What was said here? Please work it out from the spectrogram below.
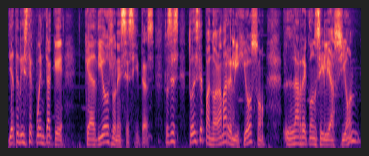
ya te diste cuenta que, que a Dios lo necesitas. Entonces, todo este panorama religioso, la reconciliación,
